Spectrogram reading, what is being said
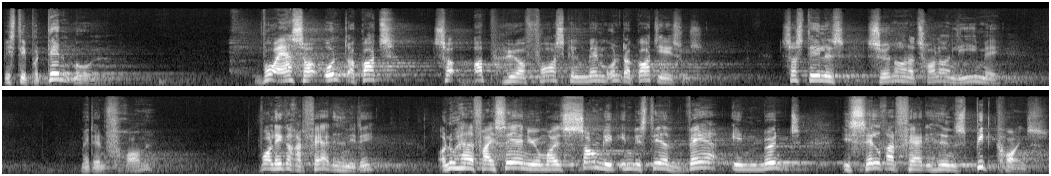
Hvis det er på den måde, hvor er så ondt og godt? Så ophører forskellen mellem ondt og godt, Jesus. Så stilles sønderen og tolleren lige med, med den fromme. Hvor ligger retfærdigheden i det? Og nu havde farisæerne jo møjsommeligt investeret hver en mønt i selvretfærdighedens bitcoins.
